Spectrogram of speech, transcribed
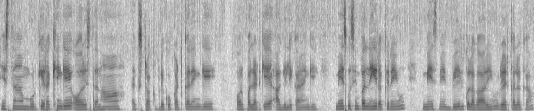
इस तरह हम मुड़ के रखेंगे और इस तरह एक्स्ट्रा कपड़े को कट करेंगे और पलट के आगे लेकर आएँगे। मैं इसको सिंपल नहीं रख रही हूँ, मैं इसमें बेल को लगा रही हूँ रेड कलर का।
